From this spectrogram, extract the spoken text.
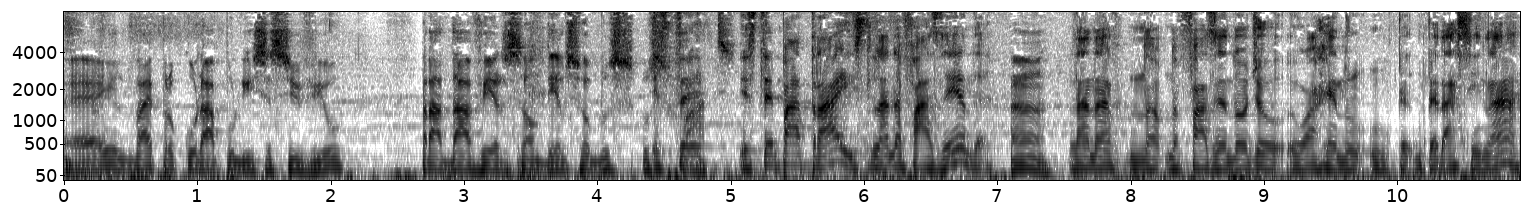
É, ele vai procurar a polícia civil para dar a versão dele sobre os, os Esse, fatos. esse tempo atrás, lá na fazenda, Ah. lá na, na, na fazenda onde eu, eu arrendo um, um pedacinho lá,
